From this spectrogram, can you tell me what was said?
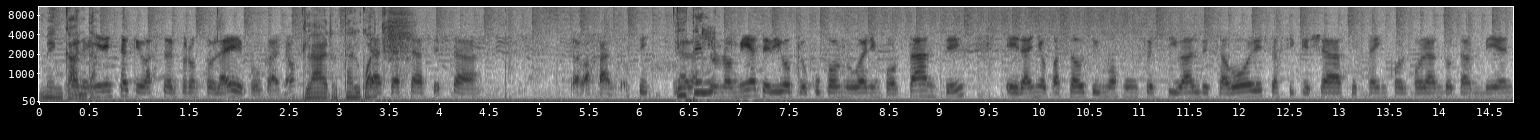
Me encanta. Bueno, y en esta que va a ser pronto la época, ¿no? Claro, tal cual. Ya, ya, ya se está trabajando, sí. La gastronomía te digo que ocupa un lugar importante. El año pasado tuvimos un festival de sabores, así que ya se está incorporando también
